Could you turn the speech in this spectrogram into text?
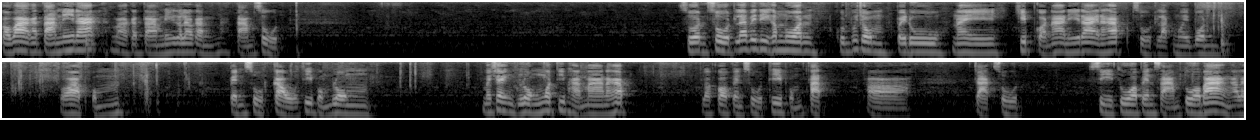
ก็ว่ากันตามนี้นะ ว่ากันตามนี้ก็แล้วกันตามสูตร ส่วนสูตรและวิธีคำนวณคุณผู้ชมไปดูในคลิปก่อนหน้านี้ได้นะครับ สูตรหลักหน่วยบน ว่าผมเป็นสูตรเก่าที่ผมลง ไม่ใช่ลงงวดที่ผ่านมานะครับ แล้วก็เป็นสูตรที่ผมตัดาจากสูตร 4 ตัวเป็น 3 ตัวบ้างอะไร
